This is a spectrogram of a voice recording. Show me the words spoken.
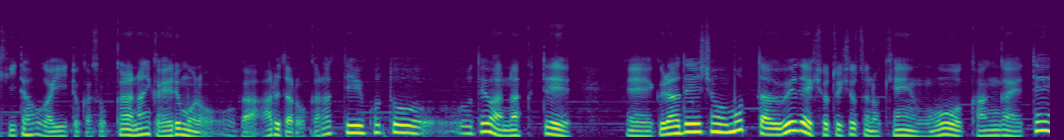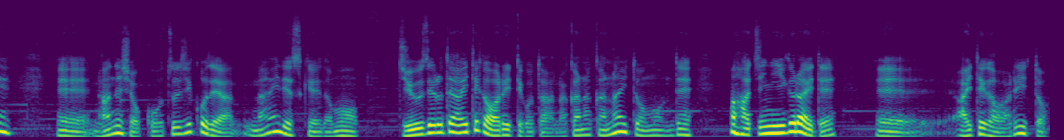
聞いた方がいいとかそこから何か得るものがあるだろうからっていうことではなくて、えー、グラデーションを持った上で一つ一つの件を考えて、えー、何でしょう交通事故ではないですけれども10-0で相手が悪いってことはなかなかないと思うんで、まあ、8-2ぐらいで、えー、相手が悪いと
